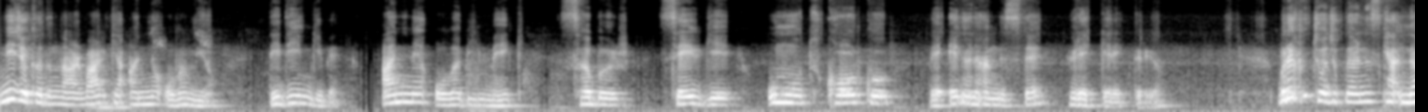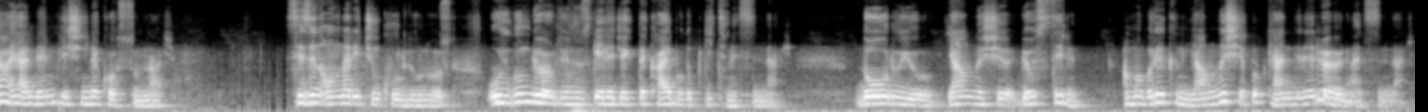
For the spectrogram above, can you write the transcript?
Nice kadınlar var ki anne olamıyor. Dediğim gibi anne olabilmek sabır, sevgi, umut, korku ve en önemlisi de yürek gerektiriyor. Bırakın çocuklarınız kendi hayallerinin peşinde koşsunlar. Sizin onlar için kurduğunuz, uygun gördüğünüz gelecekte kaybolup gitmesinler. Doğruyu, yanlışı gösterin ama bırakın yanlış yapıp kendileri öğrensinler.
